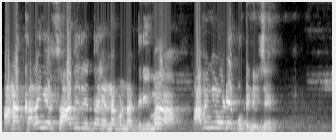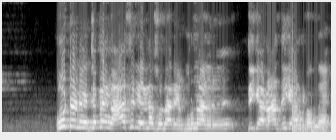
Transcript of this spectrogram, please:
ஆனா கலைஞர் சாதுரியத்தால் என்ன பண்ணார் தெரியுமா? அவங்களோடய கூட்டணி வச்சார். கூட்டணி வச்சப்ப எங்க ஆசிரியர் என்ன சொன்னார்? என் குருநாதர் தீகா நான் தீகா வந்தேன்.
